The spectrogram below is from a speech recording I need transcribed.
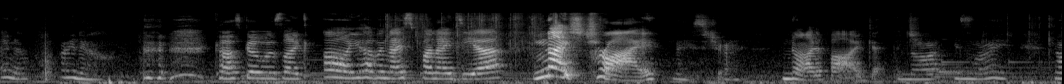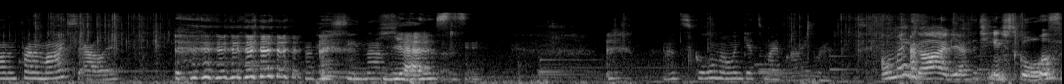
I know. I know. Costco was like, oh, you have a nice fun idea. Nice try. Nice try. Not if I get the Not in my, not in front of my salad. Have you seen that? video? Yes. Okay. At school, no one gets my line reference. Oh my god, you have to change schools.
